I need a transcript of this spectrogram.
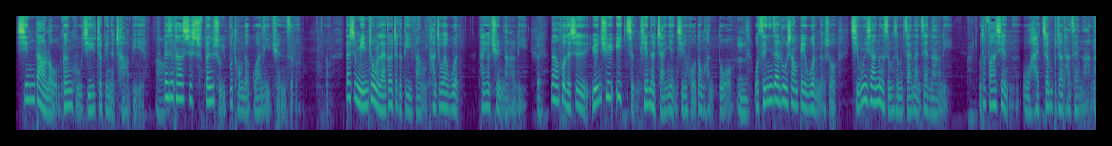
新大楼跟古迹这边的差别，但是它是分属于不同的管理权责。但是民众来到这个地方，他就会问他要去哪里。对，那或者是园区一整天的展演，其实活动很多。嗯，我曾经在路上被问的说：“请问一下，那个什么什么展览在哪里？”我都发现我还真不知道它在哪里。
